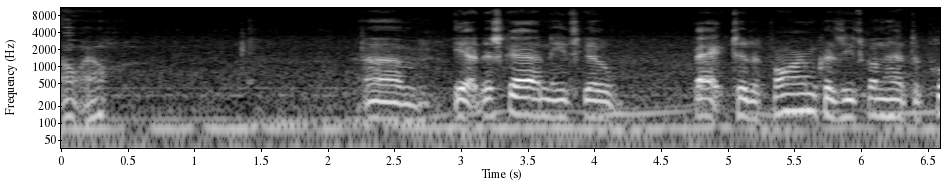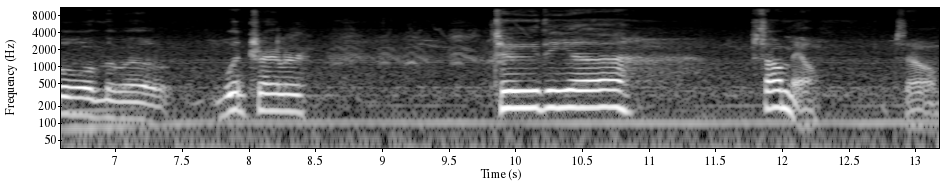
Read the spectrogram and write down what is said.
Oh well. Um, yeah, this guy needs to go back to the farm because he's going to have to pull the uh, wood trailer to the uh, sawmill. So,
